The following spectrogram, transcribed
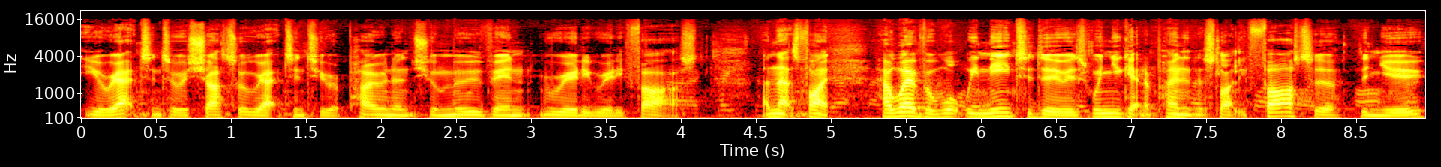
you're reacting to a shuttle, reacting to your opponents, you're moving really, really fast. And that's fine. However, what we need to do is when you get an opponent that's slightly faster than you,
